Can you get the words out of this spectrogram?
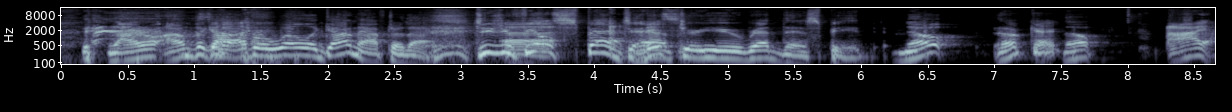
I don't. I don't think I ever will again after that. Did you Uh, feel spent this- after you read this, Pete? Nope. Okay. Nope. I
